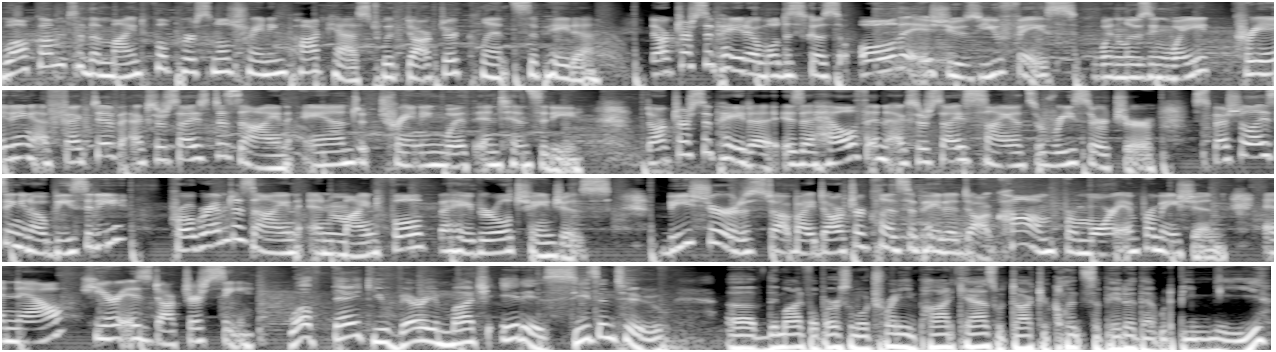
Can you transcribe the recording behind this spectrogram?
Welcome to the Mindful Personal Training Podcast with Dr. Clint Cepeda. Dr. Cepeda will discuss all the issues you face when losing weight, creating effective exercise design, and training with intensity. Dr. Cepeda is a health and exercise science researcher specializing in obesity, program design, and mindful behavioral changes. Be sure to stop by drclintcepeda.com for more information. And now, here is Dr. C. Well, thank you very much. It is season two of the Mindful Personal Training Podcast with Dr. Clint Cepeda. That would be me.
